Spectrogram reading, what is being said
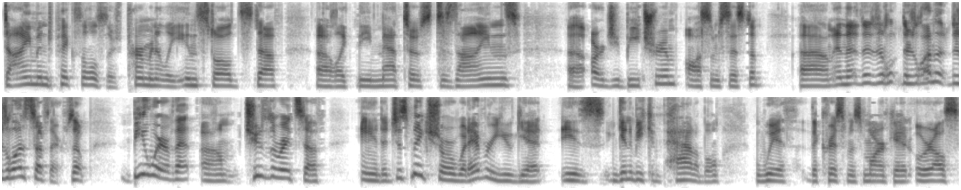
diamond pixels. There's permanently installed stuff uh, like the Mattos Designs uh, RGB trim, awesome system. Um, and there's a, there's a lot of there's a lot of stuff there. So be aware of that. Um, choose the right stuff and just make sure whatever you get is going to be compatible with the Christmas market, or else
